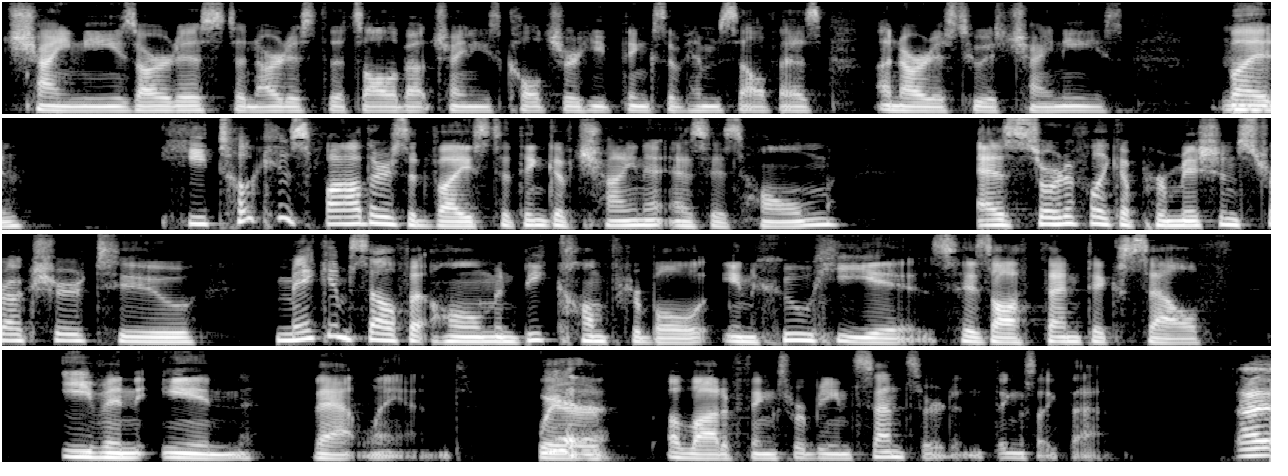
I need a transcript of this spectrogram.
Chinese artist, an artist that's all about Chinese culture. He thinks of himself as an artist who is Chinese, but mm-hmm. he took his father's advice to think of China as his home as sort of like a permission structure to make himself at home and be comfortable in who he is, his authentic self, even in that land where Yeah. a lot of things were being censored and things like that. I,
